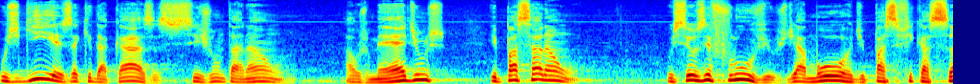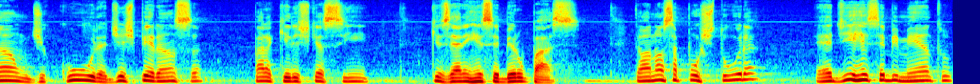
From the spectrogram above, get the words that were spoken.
os guias aqui da casa se juntarão aos médiums e passarão os seus eflúvios de amor, de pacificação, de cura, de esperança para aqueles que assim quiserem receber o passe. Então, a nossa postura é de recebimento,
